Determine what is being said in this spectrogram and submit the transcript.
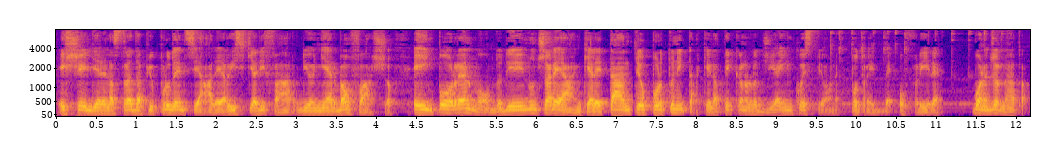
e scegliere la strada più prudenziale rischia di far di ogni erba un fascio e imporre al mondo di rinunciare anche alle tante opportunità che la tecnologia in questione potrebbe offrire. Buona giornata!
